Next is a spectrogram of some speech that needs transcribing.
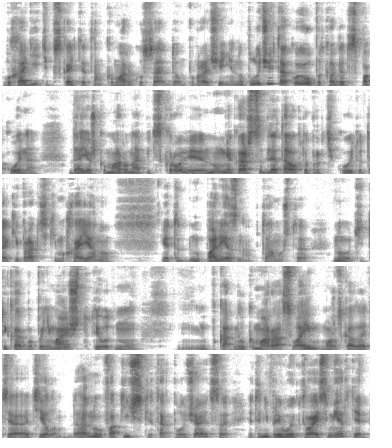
выходить и пускать тебя там комары кусают до помрачения. Но получить такой опыт, когда ты спокойно даешь комару напиться крови, ну, мне кажется, для того, кто практикует вот такие практики, Махаяну, это ну, полезно, потому что ну, ты, ты как бы понимаешь, что ты вот, ну, покормил комара своим, можно сказать, э, телом. Да? Ну, фактически так получается. Это не приводит к твоей смерти,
